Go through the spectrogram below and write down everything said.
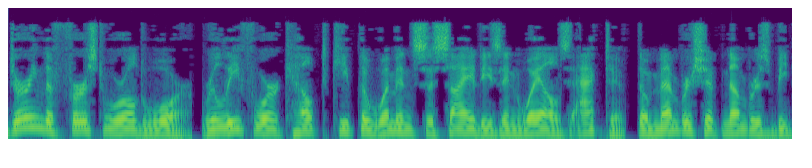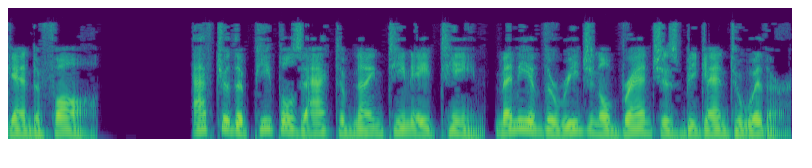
During the First World War, relief work helped keep the women's societies in Wales active, though membership numbers began to fall. After the People's Act of 1918, many of the regional branches began to wither.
